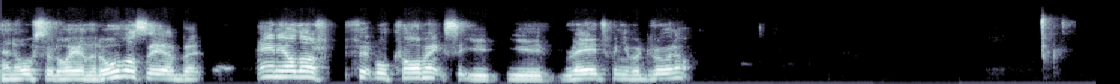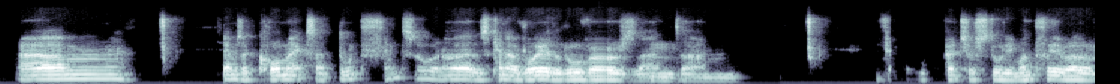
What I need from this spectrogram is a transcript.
and also Roy of the Rovers there, but any other football comics that you you read when you were growing up? Um, in terms of comics, I don't think so. No, it was kind of Roy of the Rovers and um, Picture Story Monthly were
